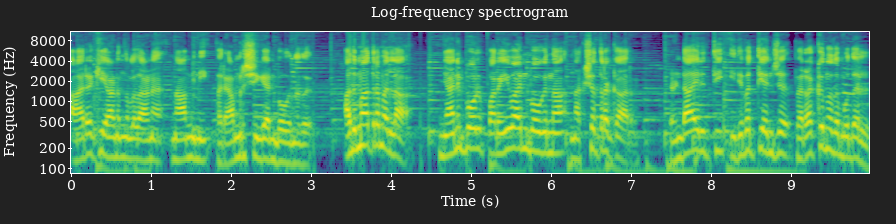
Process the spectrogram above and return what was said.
ആരൊക്കെയാണെന്നുള്ളതാണ് നാം ഇനി പരാമർശിക്കാൻ പോകുന്നത്. അതുമാത്രമല്ല ഞാനിപ്പോൾ പറയുവാൻ പോകുന്ന നക്ഷത്രക്കാർ രണ്ടായിരത്തി ഇരുപത്തിയഞ്ച് പിറക്കുന്നത് മുതൽ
